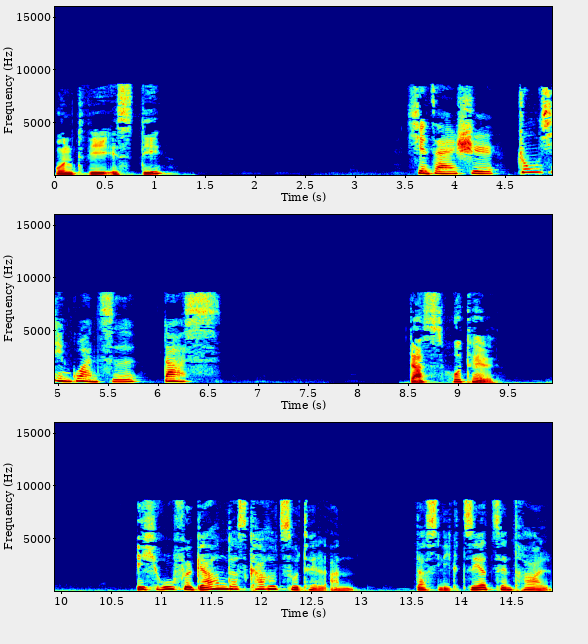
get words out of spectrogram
Und wie ist die? 现在是中性冠词 das。Das Hotel. Ich rufe gern das Karlshotel an. Das liegt sehr zentral.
